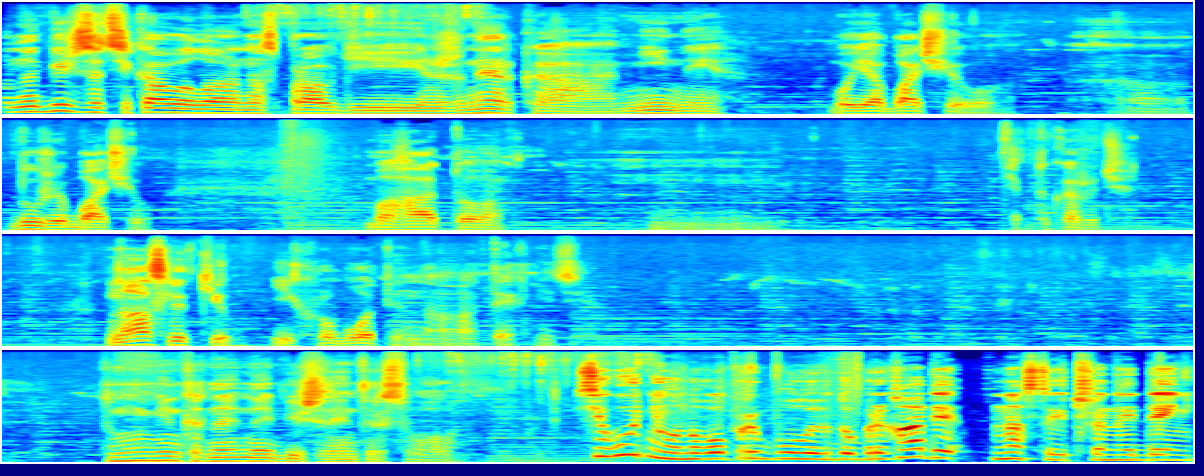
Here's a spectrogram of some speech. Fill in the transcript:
Мене більш зацікавила насправді інженерка, міни, бо я бачив, е, дуже бачив багато, як то кажуть, наслідків їх роботи на техніці. Тому мінка найбільше заінтересувала. Сьогодні у новоприбулих до бригади насичений день.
